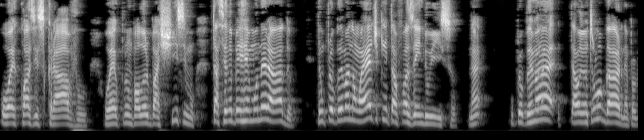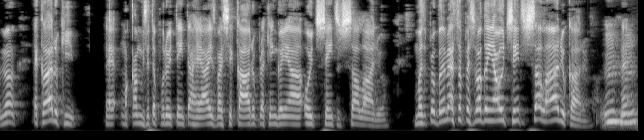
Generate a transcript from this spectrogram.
Ou é quase escravo, ou é por um valor baixíssimo, está sendo bem remunerado. Então o problema não é de quem está fazendo isso, né? O problema está em outro lugar, né? O problema é claro que é, uma camiseta por 80 reais vai ser caro para quem ganhar 800 de salário. Mas o problema é essa pessoa ganhar 800 de salário, cara. Uhum, né?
